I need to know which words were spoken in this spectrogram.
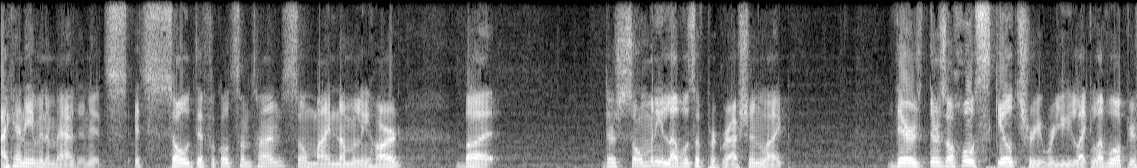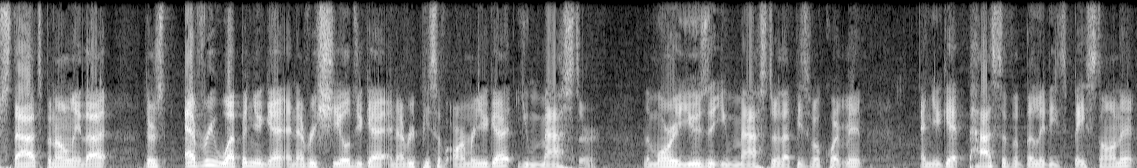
I can't even imagine. It's it's so difficult sometimes, so mind-numbingly hard. But there's so many levels of progression. Like, there's there's a whole skill tree where you like level up your stats, but not only that, there's every weapon you get and every shield you get and every piece of armor you get, you master. The more you use it, you master that piece of equipment and you get passive abilities based on it.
